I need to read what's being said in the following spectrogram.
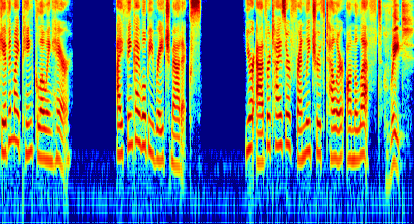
Given my pink glowing hair, I think I will be Rach Maddox. Your advertiser friendly truth teller on the left. Great.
